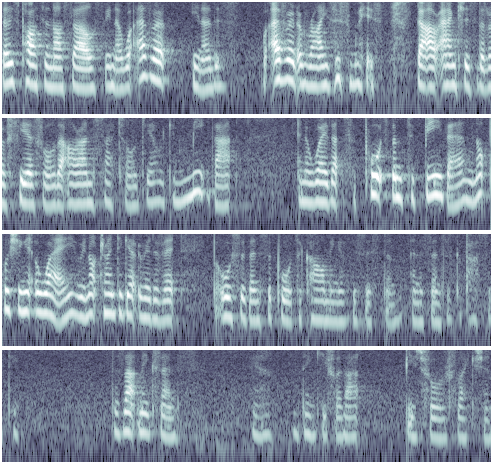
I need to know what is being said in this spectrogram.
those parts in ourselves, you know, whatever, you know, this, whatever it arises with, that are anxious, that are fearful, that are unsettled, yeah, we can meet that in a way that supports them to be there. We're not pushing it away, we're not trying to get rid of it, but also then supports a calming of the system and a sense of capacity. Does that make sense? Yeah, and thank you for that beautiful reflection.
